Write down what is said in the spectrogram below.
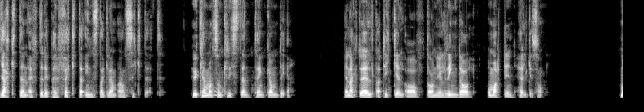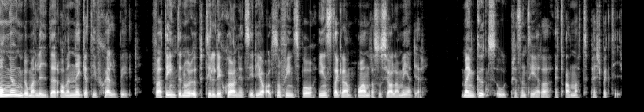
Jakten efter det perfekta Instagram-ansiktet. Hur kan man som kristen tänka om det? En aktuellt artikel av Daniel Ringdahl och Martin Helgesson. Många ungdomar lider av en negativ självbild för att de inte når upp till det skönhetsideal som finns på Instagram och andra sociala medier. Men Guds ord presenterar ett annat perspektiv.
